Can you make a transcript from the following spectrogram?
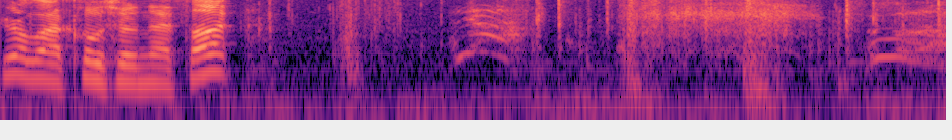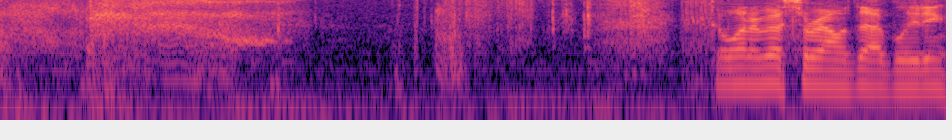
You're a lot closer than I thought. Don't want to mess around with that bleeding.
